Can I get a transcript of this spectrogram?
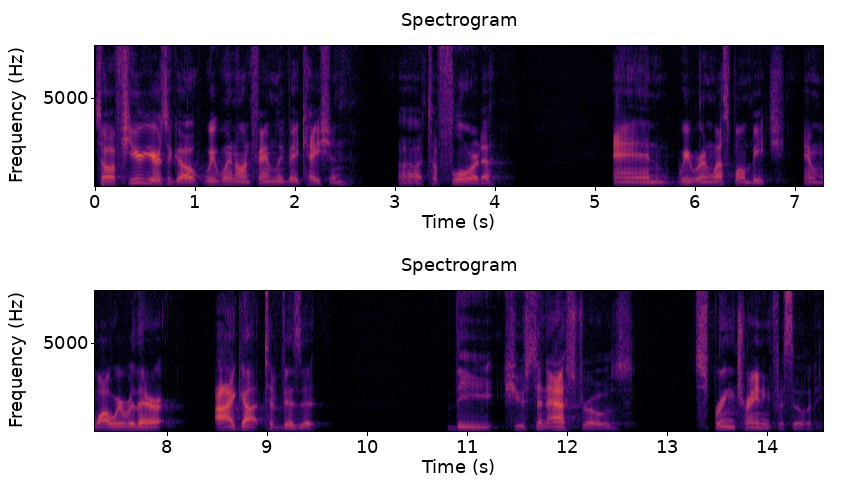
So, a few years ago, we went on family vacation uh, to Florida, and we were in West Palm Beach. And while we were there, I got to visit the Houston Astros spring training facility.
